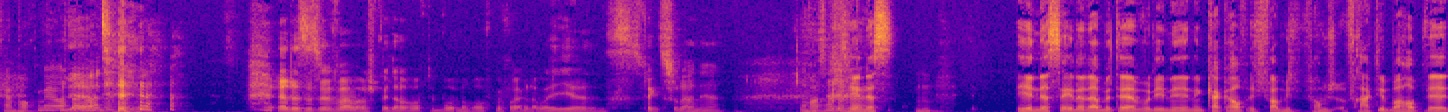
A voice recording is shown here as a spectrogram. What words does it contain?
keinen Bock mehr? Oder ja. was? ja, das ist mir vor allem auch später auch auf dem Boot noch aufgefallen. Aber hier fängt es schon an, ja. Und was hat er das? Hm? Hier in der Szene da mit der, wo die in den Kack rauf. Ich frage mich, warum fragt ihr überhaupt, wer,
